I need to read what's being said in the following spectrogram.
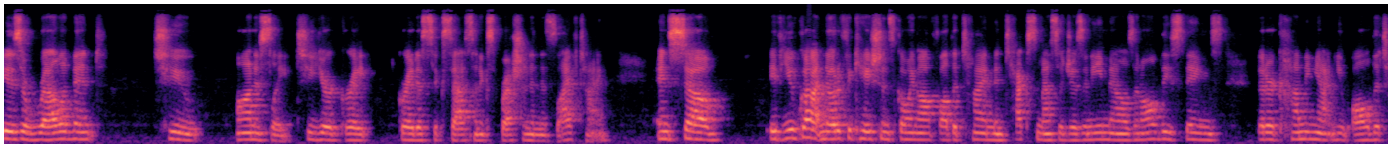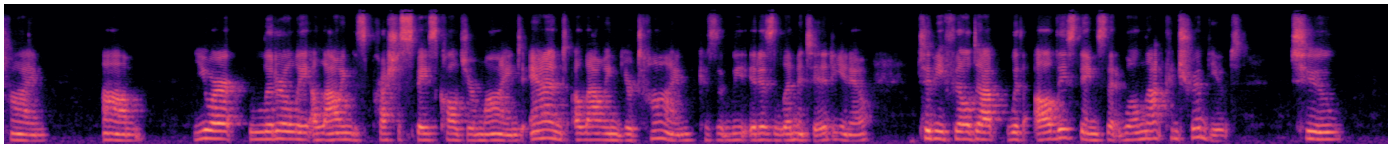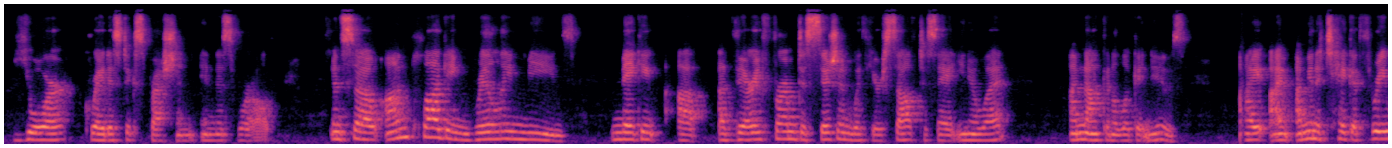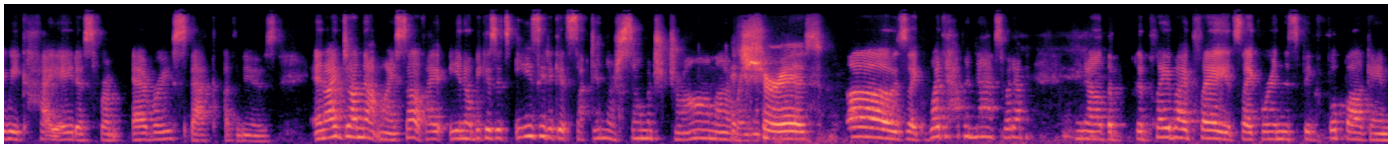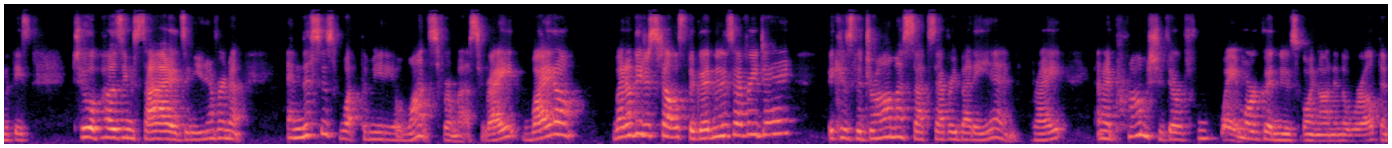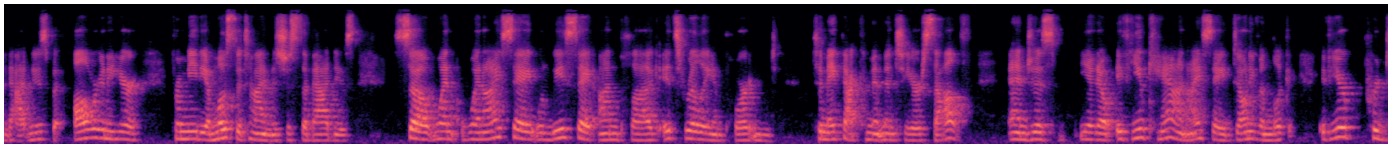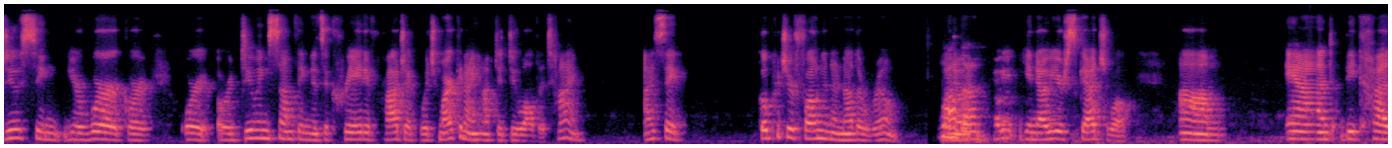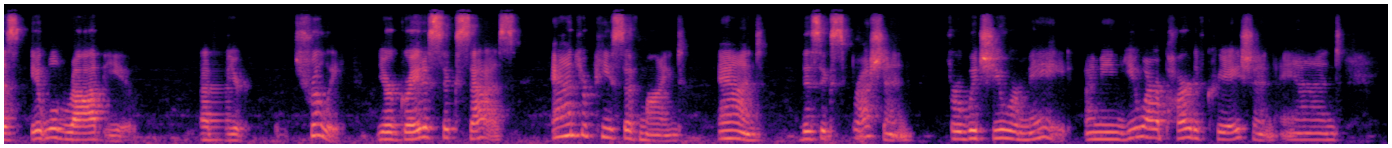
is irrelevant to honestly to your great greatest success and expression in this lifetime. And so if you've got notifications going off all the time and text messages and emails and all these things that are coming at you all the time um, you are literally allowing this precious space called your mind and allowing your time because it, it is limited you know to be filled up with all these things that will not contribute to your greatest expression in this world. And so unplugging really means making a, a very firm decision with yourself to say, you know what? I'm not going to look at news. I, I, am going to take a three week hiatus from every speck of news. And I've done that myself. I, you know, because it's easy to get sucked in. There's so much drama. It right sure now. is. Oh, it's like, what happened next? What happened? You know, the, the play by play, it's like we're in this big football game with these two opposing sides and you never know. And this is what the media wants from us, right? Why don't, why don't they just tell us the good news every day? Because the drama sucks everybody in, right? And I promise you, there's way more good news going on in the world than bad news. But all we're going to hear from media most of the time is just the bad news. So when when I say when we say unplug, it's really important to make that commitment to yourself and just you know if you can i say don't even look if you're producing your work or or or doing something that's a creative project which mark and i have to do all the time i say go put your phone in another room. Well you know, done you know your schedule. Um, and because it will rob you of your truly your greatest success and your peace of mind and this expression for which you were made. I mean you are a part of creation and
